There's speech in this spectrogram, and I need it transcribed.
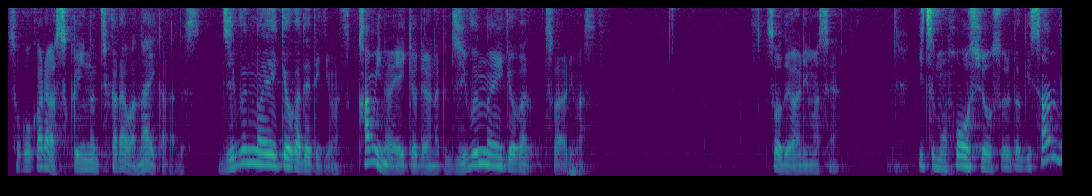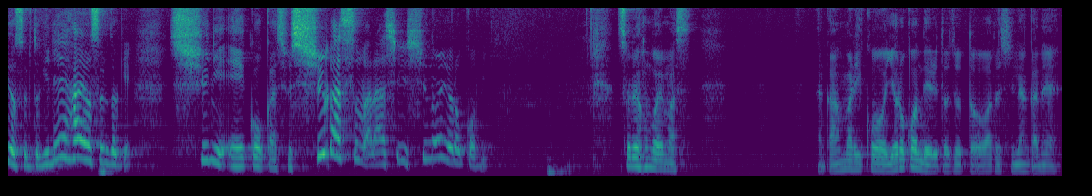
そこからは救いの力はないからです。自分の影響が出てきます。神の影響ではなく自分の影響が伝わります。そうではありません。いつも奉仕をする時賛美をする時礼拝をする時主に栄光感謝主が素晴らしい主の喜び。それを覚えます。なんかあんまりこう喜んでいるとちょっと私なんかね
